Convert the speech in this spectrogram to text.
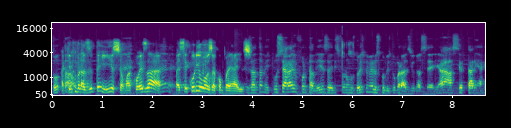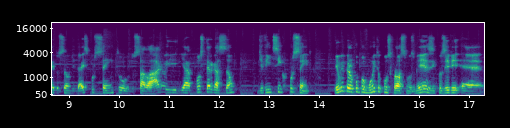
Total. Aqui no Brasil tem isso, é uma coisa. Vai ser curioso acompanhar isso. Exatamente. O Ceará e o Fortaleza, eles foram os dois primeiros clubes do Brasil da Série A a acertarem a redução de 10% do salário e, e a postergação de 25%. Eu me preocupo muito com os próximos meses, inclusive é,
